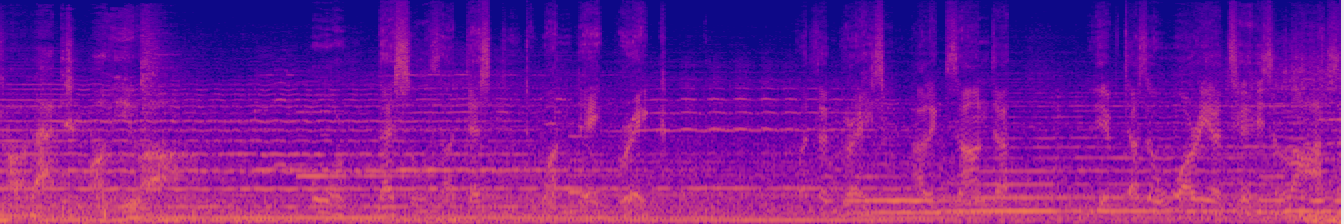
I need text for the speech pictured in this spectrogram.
For that is what you are. All vessels are destined to one day break. Great Alexander lived as a warrior to his last.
